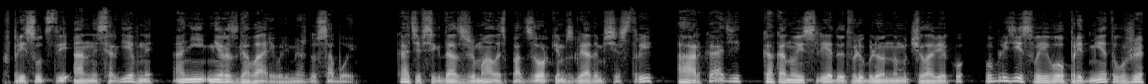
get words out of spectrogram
В присутствии Анны Сергеевны они не разговаривали между собой. Катя всегда сжималась под зорким взглядом сестры, а Аркадий, как оно и следует влюбленному человеку, вблизи своего предмета уже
